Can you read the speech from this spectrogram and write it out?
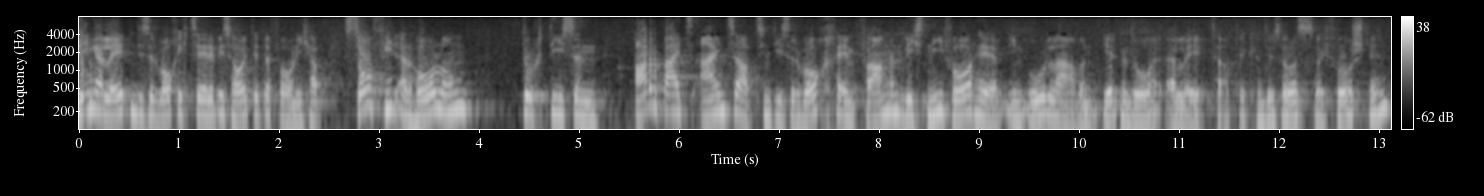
Dinge erlebt in dieser Woche, ich zehre bis heute davon. Ich habe so viel Erholung durch diesen Arbeitseinsatz in dieser Woche empfangen, wie ich es nie vorher in Urlauben irgendwo erlebt hatte. Könnt ihr sowas euch vorstellen?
